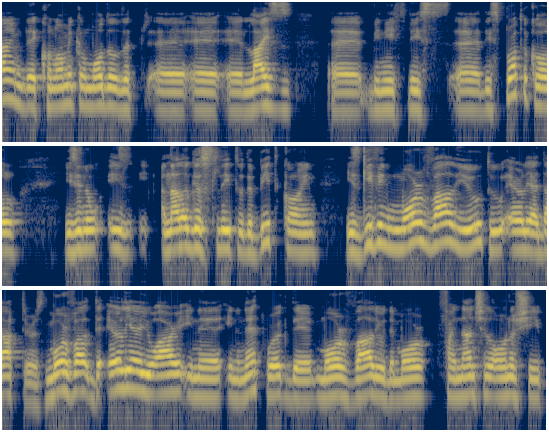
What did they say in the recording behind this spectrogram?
time, the economical model that uh, uh, uh lies uh, beneath this uh, this protocol is in, is analogously to the Bitcoin is giving more value to early adopters. More the earlier you are in a, in a network, the more value, the more financial ownership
